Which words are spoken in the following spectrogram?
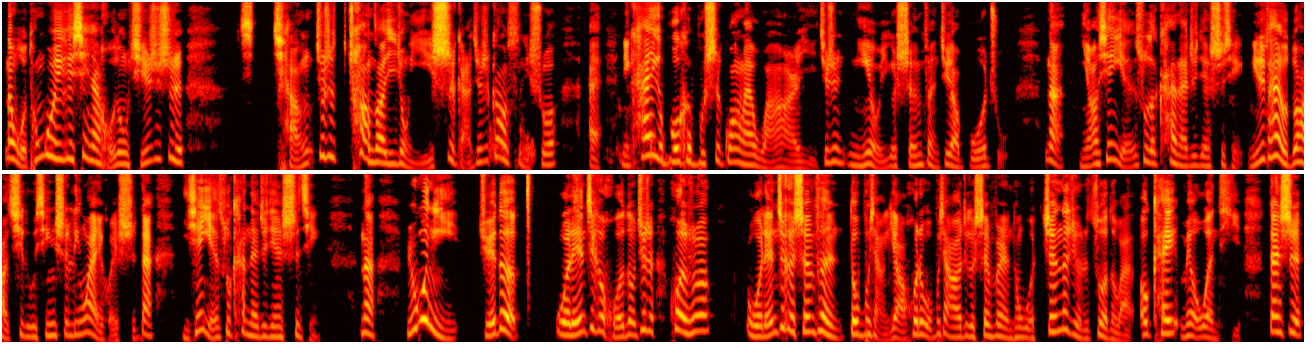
那我通过一个线下活动，其实是。强就是创造一种仪式感，就是告诉你说，哎，你开一个播客不是光来玩而已，就是你有一个身份就叫播主，那你要先严肃的看待这件事情。你对他有多少企图心是另外一回事，但你先严肃看待这件事情。那如果你觉得我连这个活动，就是或者说我连这个身份都不想要，或者我不想要这个身份认同，我真的就是做得完，OK，没有问题。但是。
